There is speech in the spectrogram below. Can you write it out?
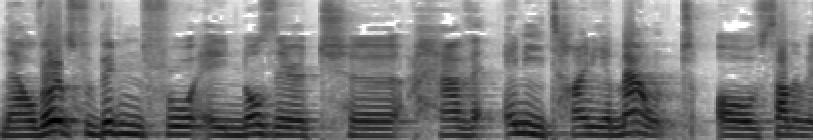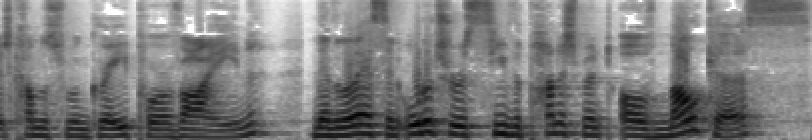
Now, although it's forbidden for a Nazir to have any tiny amount of something which comes from a grape or a vine, Nevertheless, in order to receive the punishment of Malchus,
